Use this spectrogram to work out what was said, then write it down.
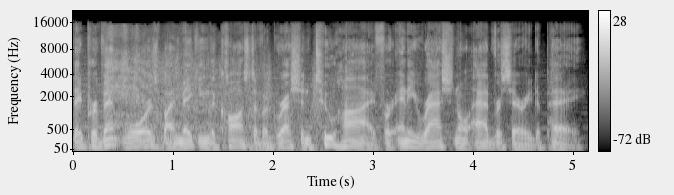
They prevent wars by making the cost of aggression too high for any rational adversary to pay.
